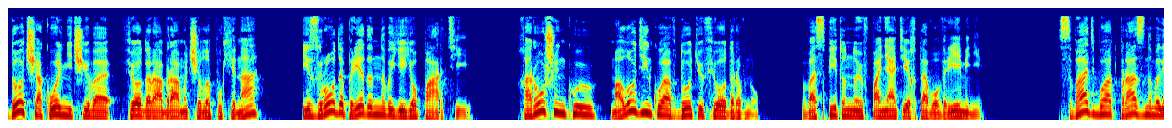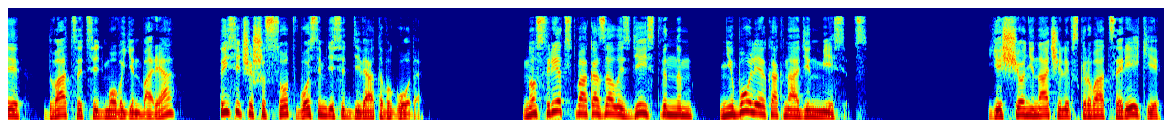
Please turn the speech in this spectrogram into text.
дочь окольничьего Федора Абрамовича Лопухина из рода преданного ее партии, хорошенькую, молоденькую Авдотью Федоровну, воспитанную в понятиях того времени. Свадьбу отпраздновали 27 января 1689 года. Но средство оказалось действенным не более как на один месяц. Еще не начали вскрываться реки,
